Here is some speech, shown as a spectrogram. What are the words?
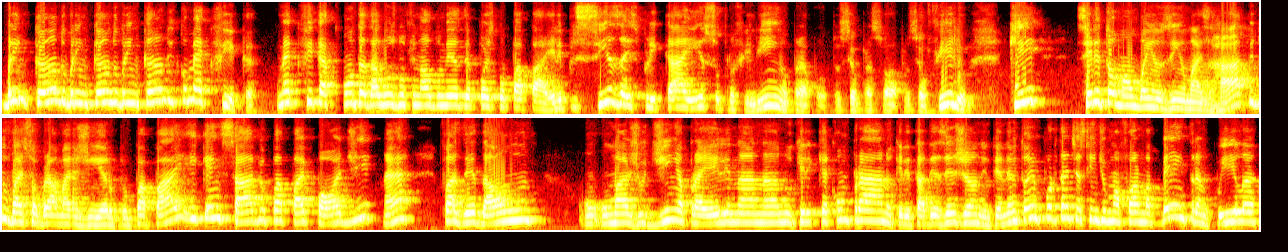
brincando, brincando, brincando, e como é que fica? Como é que fica a conta da luz no final do mês depois para o papai? Ele precisa explicar isso para o filhinho, para o seu, seu filho, que se ele tomar um banhozinho mais rápido, vai sobrar mais dinheiro para o papai e quem sabe o papai pode, né, fazer, dar um, uma ajudinha para ele na, na, no que ele quer comprar, no que ele está desejando, entendeu? Então é importante, assim, de uma forma bem tranquila,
